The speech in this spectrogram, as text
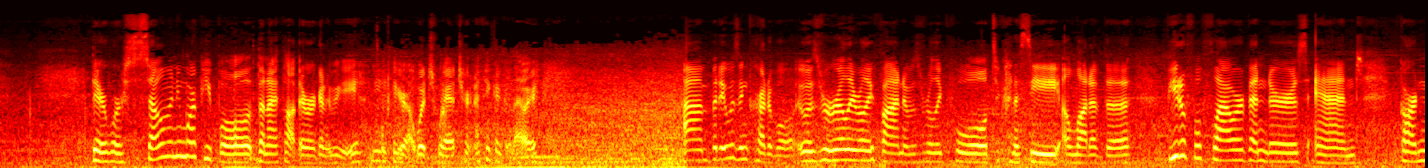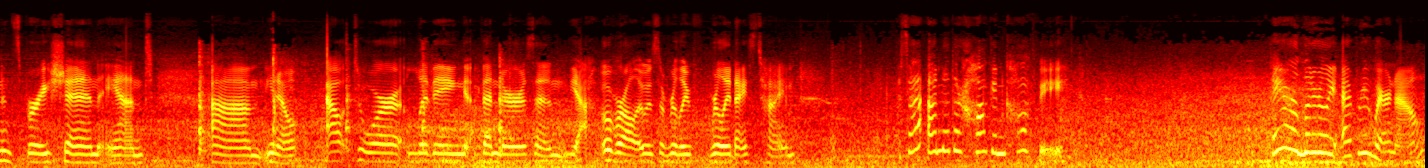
There were so many more people than I thought there were gonna be. I need to figure out which way I turn. I think I go that way. Um, but it was incredible. It was really, really fun. It was really cool to kind of see a lot of the beautiful flower vendors and garden inspiration and, um, you know, outdoor living vendors. And yeah, overall, it was a really, really nice time. Is that another Hagen coffee? They are literally everywhere now.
